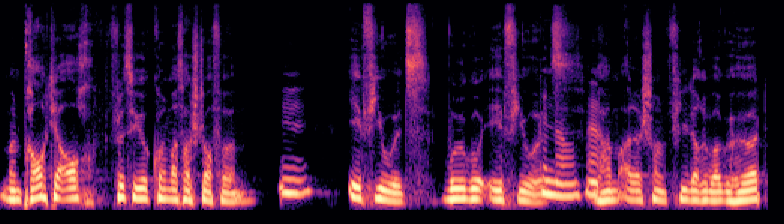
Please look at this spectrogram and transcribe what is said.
Man braucht ja auch flüssige Kohlenwasserstoffe. Hm. E-Fuels, Vulgo E-Fuels. Genau, ja. Wir haben alle schon viel darüber gehört.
